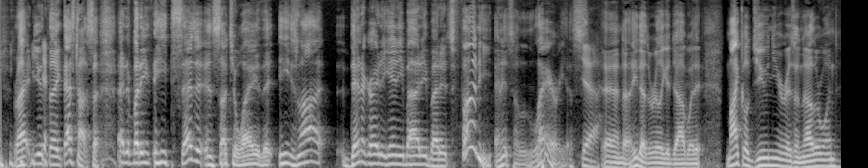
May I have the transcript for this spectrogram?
right? You'd think that's not so, but he he says it in such a way that he's not denigrating anybody, but it's funny and it's hilarious. Yeah. and uh, he does a really good job with it. Michael Jr. is another one.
